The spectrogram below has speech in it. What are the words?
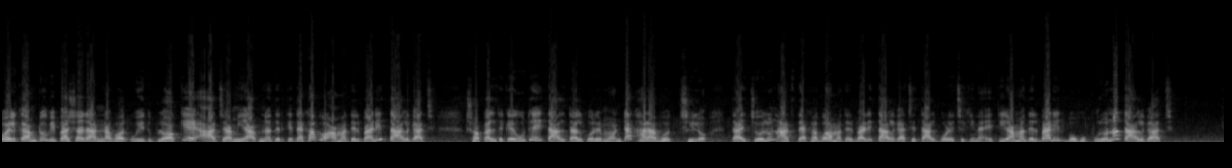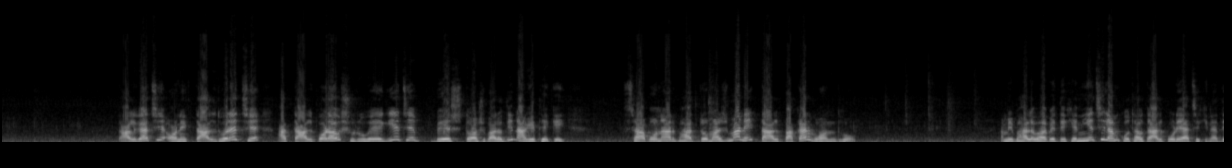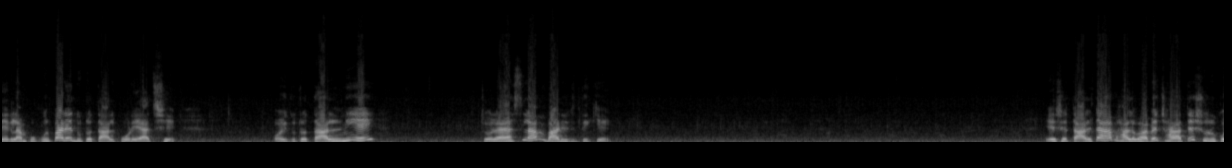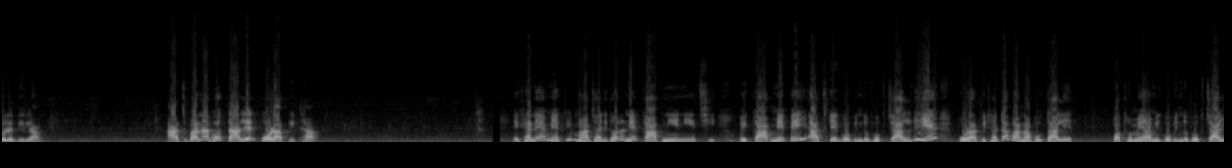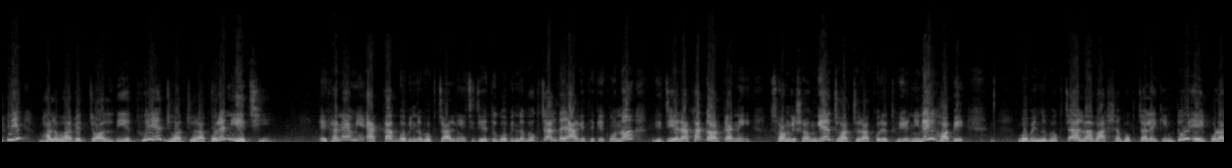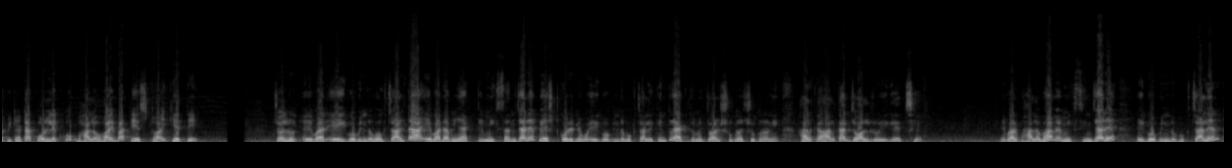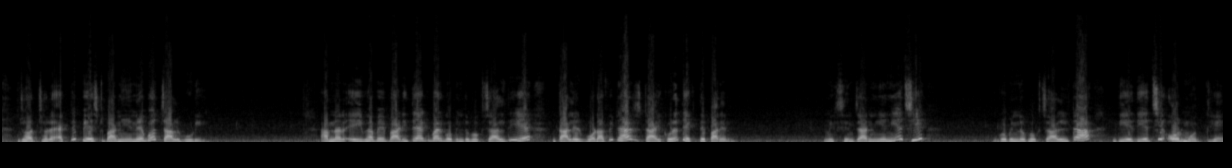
Welcome to Bipasha রান্নাঘর with ব্লকে। আজ আমি আপনাদেরকে দেখাবো আমাদের বাড়ির তাল গাছ। সকাল থেকে উঠেই তাল তাল করে মনটা খারাপ হচ্ছিল। তাই চলুন আজ দেখাবো আমাদের বাড়ির তাল গাছে তাল পড়েছে কিনা। এটি আমাদের বাড়ির বহু পুরনো তাল গাছ। তাল গাছে অনেক তাল ধরেছে আর তাল পড়াও শুরু হয়ে গিয়েছে বেশ দশ বারো দিন আগে থেকেই। শ্রাবণ আর ভাদ্র মাস মানেই তাল পাকার গন্ধ। আমি ভালোভাবে দেখে নিয়েছিলাম কোথাও তাল পড়ে আছে কিনা। দেখলাম পুকুর পাড়ে দুটো তাল পড়ে আছে। ওই দুটো তাল নিয়েই চলে আসলাম বাড়ির দিকে। এসে তালটা ভালোভাবে ছাড়াতে শুরু করে দিলাম। আজ বানাবো তালের পোড়া পিঠা। এখানে আমি একটি মাঝারি ধরনের কাপ নিয়ে নিয়েছি। ওই কাপ মেপেই আজকে গোবিন্দভোগ চাল দিয়ে পোড়া পিঠাটা বানাবো তালের। প্রথমে আমি গোবিন্দভোগ চালটি ভালোভাবে জল দিয়ে ধুয়ে ঝরঝরা করে নিয়েছি। এখানে আমি এক কাপ গোবিন্দভোগ চাল নিয়েছি। যেহেতু গোবিন্দভোগ চাল তাই আগে থেকে কোনো ভিজিয়ে রাখার দরকার নেই। সঙ্গে সঙ্গে ঝরঝরা করে ধুয়ে নিলেই হবে। গোবিন্দভোগ চাল বা বাদশাভোগ চালে কিন্তু এই পোড়া পিঠাটা করলে খুব ভালো হয় বা টেস্ট হয় খেতে। চলুন, এবার এই গোবিন্দভোগ চালটা, এবার আমি একটি মিক্সার জারে পেস্ট করে নেব। এই গোবিন্দভোগ চালে কিন্তু একদমই জল শুকনো শুকনো নেই, হালকা হালকা জল রয়ে গেছে। এবার ভালোভাবে মিক্সিং জারে এই গোবিন্দভোগ চালের ঝরঝরে একটি পেস্ট বানিয়ে নেব চাল গুঁড়ি। আপনারা এইভাবে বাড়িতে একবার গোবিন্দভোগ চাল দিয়ে ডালের বড়া পিঠা ট্রাই করে দেখতে পারেন। মিক্সিং জার নিয়ে নিয়েছি, গোবিন্দভোগ চালটা দিয়ে দিয়েছি ওর মধ্যে।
